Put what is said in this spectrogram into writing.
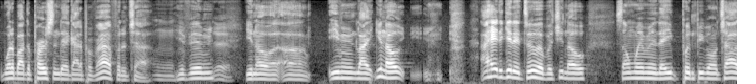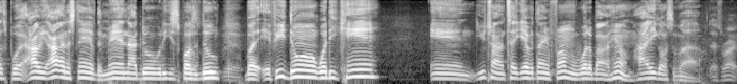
what about the person that got to provide for the child Mhm. you feel me Yeah. you know uh, uh, even like you know i hate to get into it but you know some women they putting people on child support i mean i understand if the man not doing what he's supposed to do Yeah. but if he doing what he can and you trying to take everything from him what about him how he gonna survive That's right.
